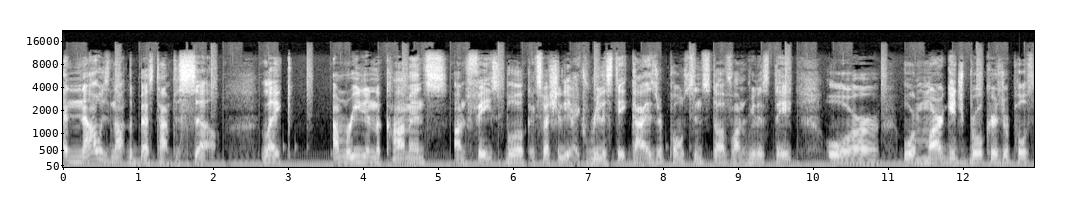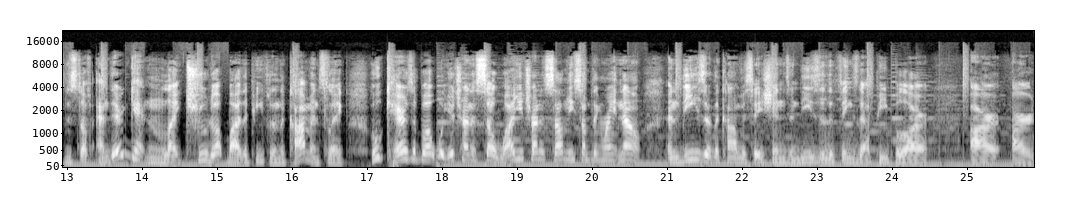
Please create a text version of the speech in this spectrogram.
and now is not the best time to sell. Like i'm reading the comments on facebook especially like real estate guys are posting stuff on real estate or or mortgage brokers are posting stuff and they're getting like chewed up by the people in the comments like who cares about what you're trying to sell? Why are you trying to sell me something right now? And these are the conversations and these are the things that people are are are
